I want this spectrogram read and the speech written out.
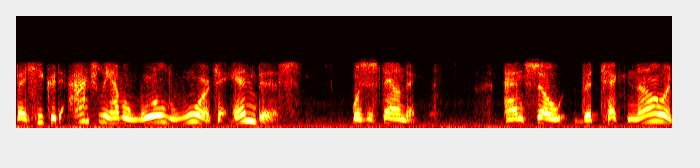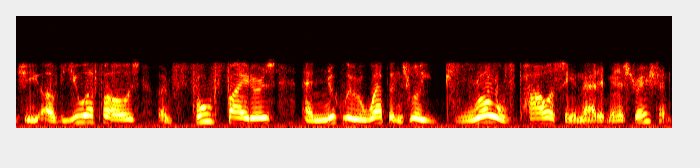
that he could actually have a world war to end this was astounding. And so the technology of UFOs and Foo Fighters and nuclear weapons really drove policy in that administration.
